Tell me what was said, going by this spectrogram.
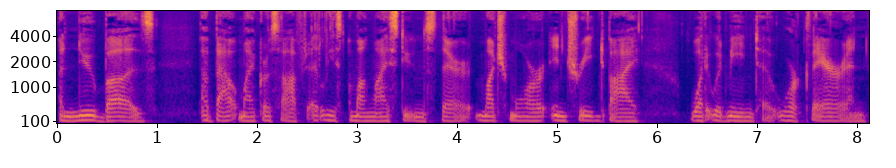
a new buzz about Microsoft, at least among my students. They're much more intrigued by what it would mean to work there and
